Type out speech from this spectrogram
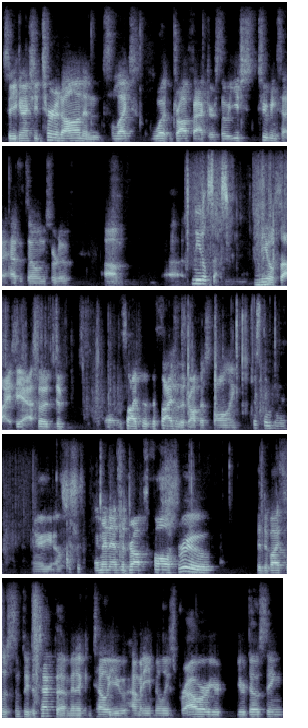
So you can actually turn it on and select what drop factor. So each tubing set has its own sort of um, uh, needle size. Needle size, yeah. So the, uh, the size of the size of the drop that's falling. This thing here. There you go. and then as the drops fall through, the device will simply detect them, and it can tell you how many milliliters per hour you're, you're dosing,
